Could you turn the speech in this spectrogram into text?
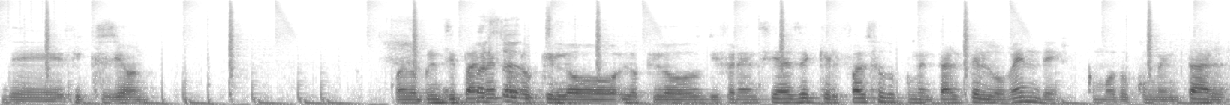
de ficción? Bueno, principalmente lo que lo, lo que lo diferencia es de que el falso documental te lo vende como documental.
